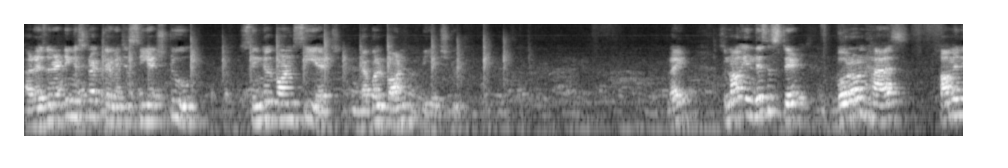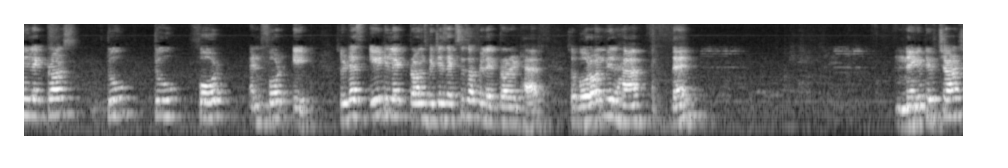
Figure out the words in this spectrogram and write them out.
a resonating structure which is CH2, single bond CH, double bond BH2. Right? So now in this state, boron has how many electrons? 2, 2, 4 and 4 8 so it has 8 electrons which is excess of electron it has. So boron will have then negative charge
